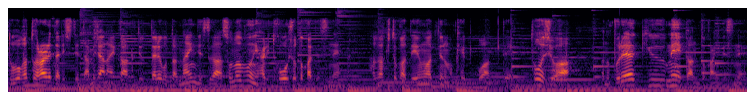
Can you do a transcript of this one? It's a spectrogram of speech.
動画撮られたりしてダメじゃないかって言ったりことはないんですがその分やはり当初とかですねはがきとか電話っていうのも結構あって当時はあのプロ野球名館とかにですね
